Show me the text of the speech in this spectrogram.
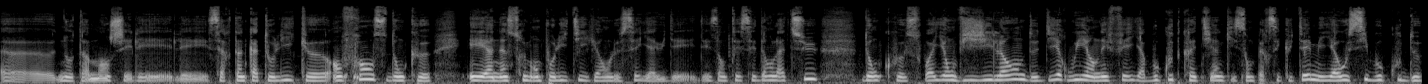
euh, notamment chez les, les, certains catholiques euh, en France, donc euh, et un instrument politique. Hein, on le sait, il y a eu des, des antécédents là-dessus. Donc soyons vigilants de dire oui, en effet, il y a beaucoup de chrétiens qui sont persécutés, mais il y a aussi beaucoup de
